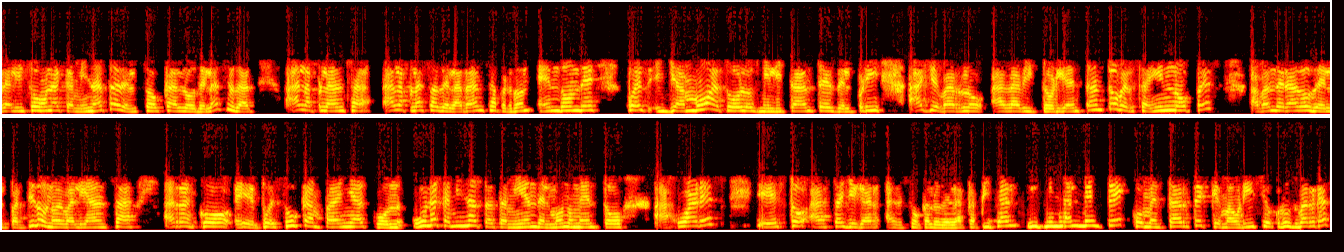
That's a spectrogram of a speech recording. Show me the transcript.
realizó una caminata del Zócalo de la ciudad a la plaza, a la Plaza de la Danza, perdón, en donde pues llamó a todos los militantes del PRI a llevarlo a la victoria. En tanto, Berzaín López, abanderado del Partido Nueva Alianza, arrancó eh, pues su campaña con una caminata también del monumento a Juárez, esto hasta llegar al Zócalo de la capital. Y finalmente comentarte que Mauricio Cruz Vargas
